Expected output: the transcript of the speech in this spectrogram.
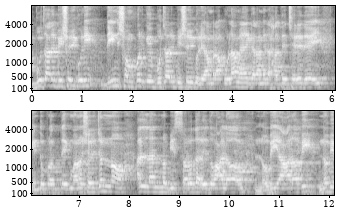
বুঝার বিষয়গুলি দিন সম্পর্কে বোঝার বিষয়গুলি আমরা ওলামায় গ্রামের হাতে ছেড়ে দেই। কিন্তু প্রত্যেক মানুষের জন্য আল্লাহ নবী সরদার দো আলম, নবী আরবি, নবী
